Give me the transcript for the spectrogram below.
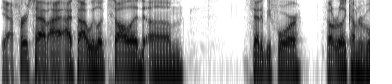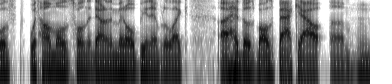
Yeah, first half, I, I thought we looked solid. Um, said it before. Felt really comfortable with, with Hummels holding it down in the middle, being able to like uh, head those balls back out. Um, mm-hmm.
